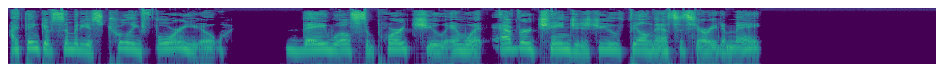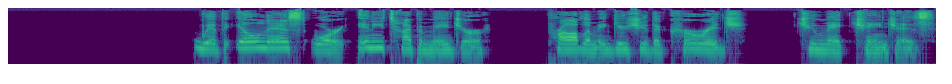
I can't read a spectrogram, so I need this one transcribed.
I think if somebody is truly for you, they will support you in whatever changes you feel necessary to make. With illness or any type of major problem, it gives you the courage to make changes.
